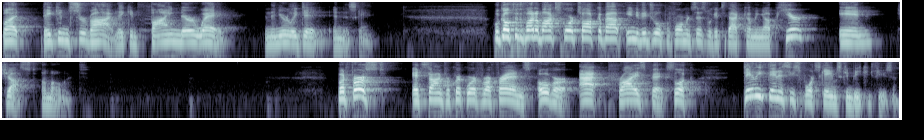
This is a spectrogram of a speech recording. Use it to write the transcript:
But they can survive. They can find their way. And they nearly did in this game. We'll go through the final box score, talk about individual performances. We'll get to that coming up here in just a moment. But first, it's time for a quick word from our friends over at Prize Picks. Look, daily fantasy sports games can be confusing.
